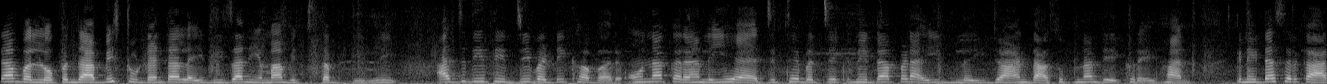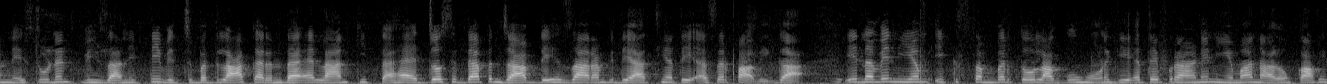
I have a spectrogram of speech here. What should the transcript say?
ਤਾਂ ਵੱਲੋਂ ਪੰਜਾਬੀ ਸਟੂਡੈਂਟਾਂ ਲਈ ਵੀਜ਼ਾ ਨਿਯਮਾਂ ਵਿੱਚ ਤਬਦੀਲੀ ਅੱਜ ਦੀ ਤੀਜੀ ਵੱਡੀ ਖਬਰ ਉਹਨਾਂ ਘਰਾਂ ਲਈ ਹੈ, ਜਿੱਥੇ ਬੱਚੇ ਕੈਨੇਡਾ ਪੜ੍ਹਾਈ ਲਈ ਜਾਣ ਦਾ ਸੁਪਨਾ ਦੇਖ ਰਹੇ ਹਨ। ਕੈਨੇਡਾ ਸਰਕਾਰ ਨੇ ਸਟੂਡੈਂਟ ਵੀਜ਼ਾ ਨੀਤੀ ਵਿੱਚ ਬਦਲਾਅ ਕਰਨ ਦਾ ਐਲਾਨ ਕੀਤਾ ਹੈ, ਜੋ ਸਿੱਧਾ ਪੰਜਾਬ ਦੇ ਹਜ਼ਾਰਾਂ ਵਿਦਿਆਰਥੀਆਂ ਤੇ ਅਸਰ ਪਾਵੇਗਾ। ਇਹ ਨਵੇਂ ਨਿਯਮ 1 ਸਤੰਬਰ ਤੋਂ ਲਾਗੂ ਹੋਣਗੇ ਅਤੇ ਪੁਰਾਣੇ ਨਿਯਮਾਂ ਨਾਲੋਂ ਕਾਫੀ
